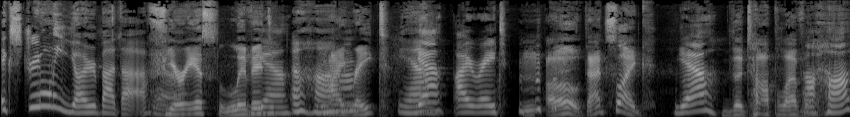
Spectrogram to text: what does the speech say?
Extremely 열받아. Furious, livid, Yeah. Uh-huh. irate? Yeah. Yeah, irate. Mm, oh, that's like Yeah. the top level. Uh huh.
